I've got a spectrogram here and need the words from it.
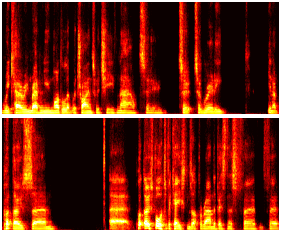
recurring revenue model that we're trying to achieve now to to to really you know put those um, uh, put those fortifications up around the business for for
